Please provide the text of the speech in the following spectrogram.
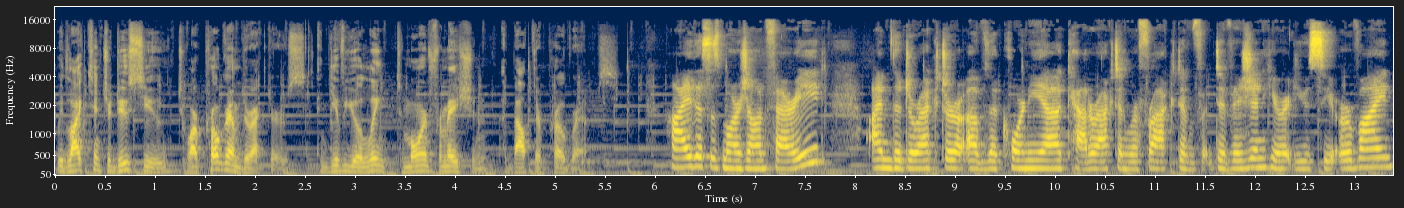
We'd like to introduce you to our program directors and give you a link to more information about their programs. Hi, this is Marjan Farid. I'm the director of the Cornea, Cataract, and Refractive Division here at UC Irvine.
